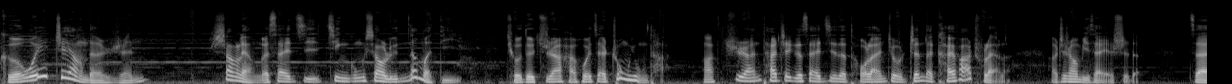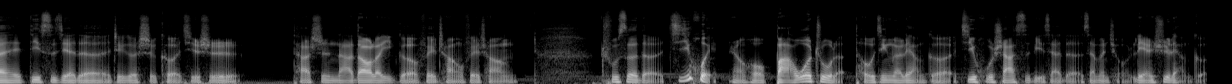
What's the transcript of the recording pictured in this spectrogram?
格威这样的人，上两个赛季进攻效率那么低，球队居然还会再重用他啊！居然他这个赛季的投篮就真的开发出来了啊！这场比赛也是的，在第四节的这个时刻，其实他是拿到了一个非常非常。出色的机会，然后把握住了，投进了两个几乎杀死比赛的三分球，连续两个，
